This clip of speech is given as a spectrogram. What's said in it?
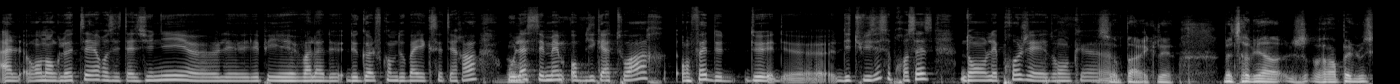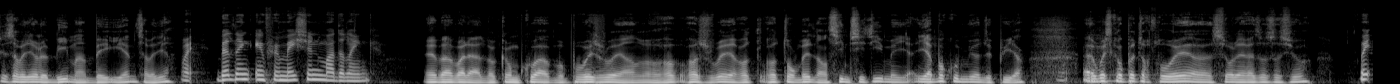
en Angleterre, aux États-Unis, euh, les, pays voilà de, de, Golfe comme Dubaï, etc. Où là c'est même obligatoire en fait d'utiliser ce process dans les projets. Donc euh, ça paraît clair. Mais très bien. Rappelle-nous ce que ça veut dire le BIM, hein, BIM, ça veut dire? Oui, Building Information Modeling. Et ben voilà, donc comme quoi, vous pouvez jouer, hein, rejouer, retomber dans SimCity, mais il y, a beaucoup mieux depuis. Hein. Euh, où est-ce qu'on peut te retrouver euh, sur les réseaux sociaux? Oui,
